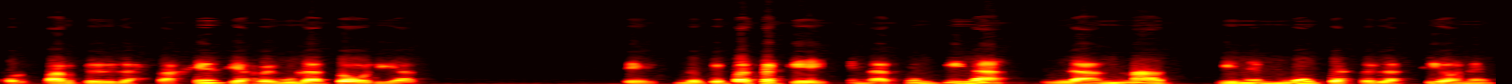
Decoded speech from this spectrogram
por parte de las agencias regulatorias. Eh, lo que pasa es que en la Argentina la ANMAT tiene muchas relaciones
